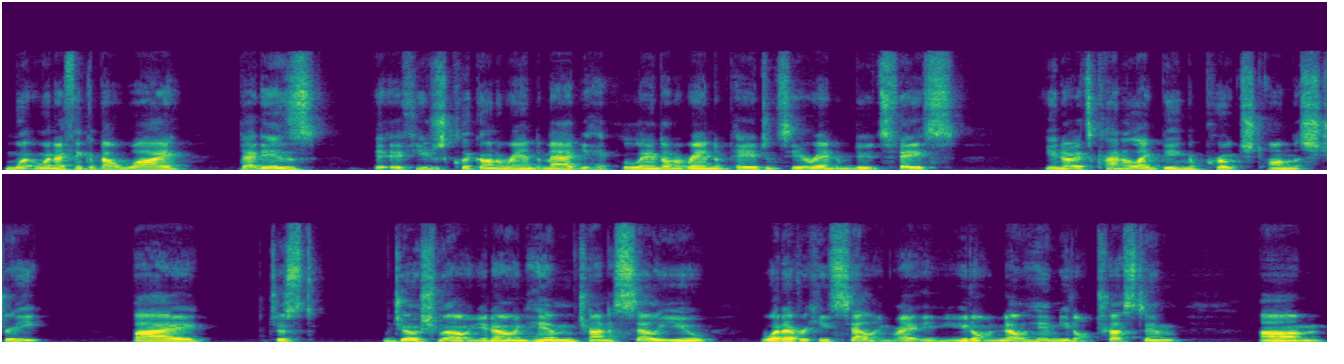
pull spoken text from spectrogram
when, when I think about why that is, if you just click on a random ad, you land on a random page and see a random dude's face, you know, it's kind of like being approached on the street by just Joe Schmo, you know, and him trying to sell you whatever he's selling, right? You don't know him, you don't trust him, um,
